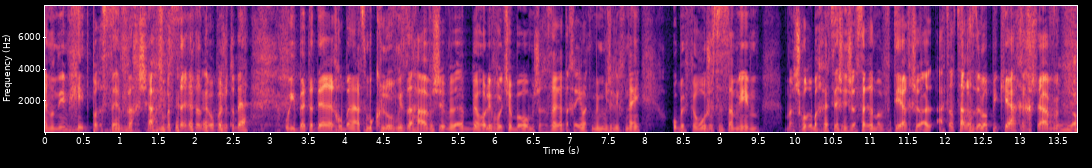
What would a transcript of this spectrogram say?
אנונימי, התפרסם, ועכשיו בסרט הזה הוא פשוט, אתה יודע, הוא איבד את הדרך, הוא בנה לעצמו כלוב מזהב בהוליווד, שבו הוא משחזר את החיים התמימים שלפני, הוא בפירוש עושה סמים, מה שקורה בחצי השני של הסרט מבטיח שהצרצר הזה לא פיקח עכשיו, לא.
